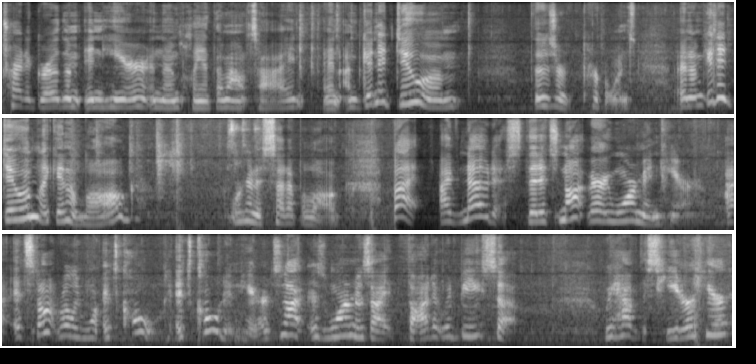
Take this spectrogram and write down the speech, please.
try to grow them in here and then plant them outside. And I'm going to do them, those are purple ones. And I'm going to do them like in a log. We're going to set up a log. But I've noticed that it's not very warm in here. Uh, it's not really warm. It's cold. It's cold in here. It's not as warm as I thought it would be. So, we have this heater here.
